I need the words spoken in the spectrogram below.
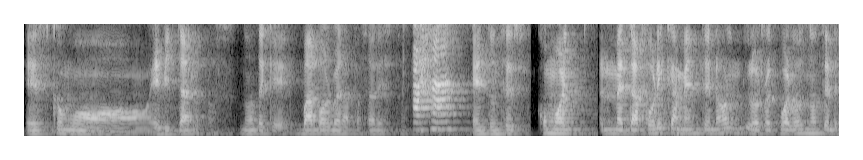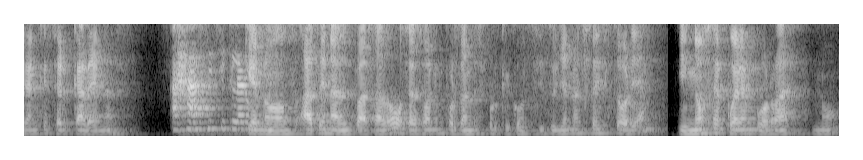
es como evitarlos, ¿no? De que va a volver a pasar esto. Ajá. Entonces, como metafóricamente, ¿no? Los recuerdos no tendrían que ser cadenas Ajá, sí, sí, claro. que nos aten al pasado, o sea, son importantes porque constituyen nuestra historia y no se pueden borrar, ¿no?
